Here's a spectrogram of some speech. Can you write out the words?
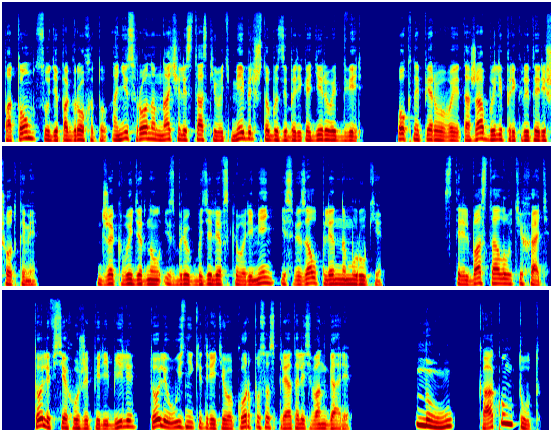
Потом, судя по грохоту, они с Роном начали стаскивать мебель, чтобы забаррикадировать дверь. Окна первого этажа были прикрыты решетками. Джек выдернул из брюк Базилевского ремень и связал пленному руки. Стрельба стала утихать. То ли всех уже перебили, то ли узники третьего корпуса спрятались в ангаре. «Ну, как он тут?» –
